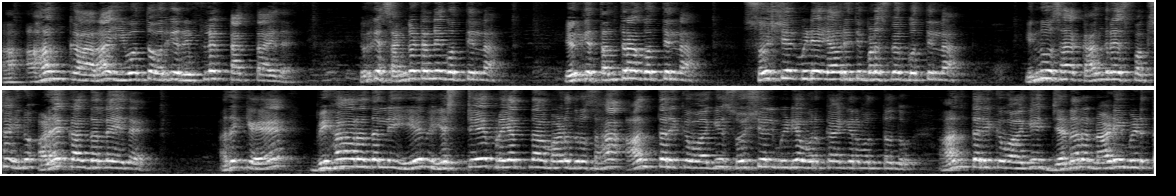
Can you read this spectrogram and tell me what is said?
ಆ ಅಹಂಕಾರ ಇವತ್ತು ಅವರಿಗೆ ರಿಫ್ಲೆಕ್ಟ್ ಆಗ್ತಾ ಇದೆ. ಇವರಿಗೆ ಸಂಘಟನೆ ಗೊತ್ತಿಲ್ಲ. ಇವರಿಗೆ ತಂತ್ರ ಗೊತ್ತಿಲ್ಲ. ಸೋಷಿಯಲ್ ಮೀಡಿಯಾ ಯಾವ ರೀತಿ ಬಳಸಬೇಕು ಗೊತ್ತಿಲ್ಲ. ಇನ್ನೂ ಸಹ ಕಾಂಗ್ರೆಸ್ ಪಕ್ಷ ಇನ್ನು ಹಳೆ ಕಾಲದಲ್ಲೇ ಇದೆ. ಅದಕ್ಕೆ ಬಿಹಾರದಲ್ಲಿ ಏನು ಎಷ್ಟೇ ಪ್ರಯತ್ನ ಮಾಡಿದ್ರು ಸಹ ಆಂತರಿಕವಾಗಿ ಸೋಷಿಯಲ್ ಮೀಡಿಯಾ ವರ್ಕ್ ಆಗಿರುವಂಥದ್ದು, ಆಂತರಿಕವಾಗಿ ಜನರ ನಾಡಿ ಮಿಡಿತ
